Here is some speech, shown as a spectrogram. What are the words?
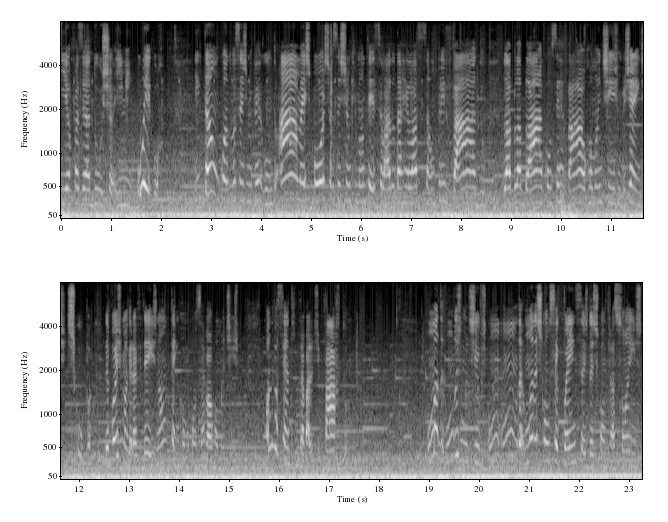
ia fazer a ducha em mim? O Igor. Então, quando vocês me perguntam, ah, mas poxa, vocês tinham que manter esse lado da relação privado, blá blá blá, conservar o romantismo. Gente, desculpa, depois de uma gravidez não tem como conservar o romantismo. Quando você entra em trabalho de parto, uma, um dos motivos, um, um, uma das consequências das contrações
